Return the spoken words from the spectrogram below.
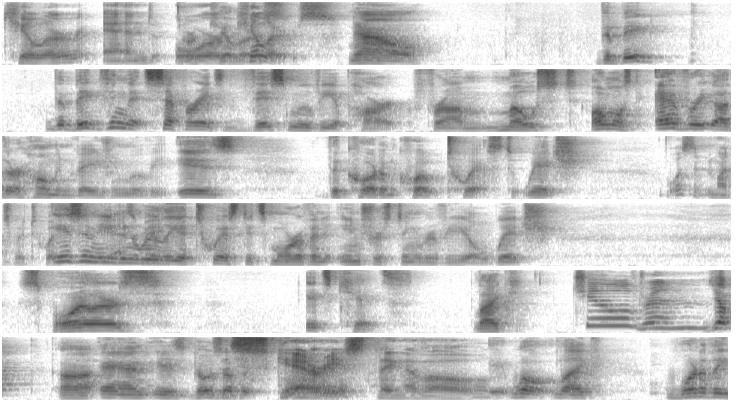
killer and or, Or killers. killers. Now, the big the big thing that separates this movie apart from most almost every other home invasion movie is the quote unquote twist, which wasn't much of a twist. isn't even ask me. really a twist, it's more of an interesting reveal, which spoilers, it's kids. Like, children. yep. Uh, and is goes The up scariest thing of all. well like what are they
